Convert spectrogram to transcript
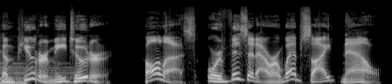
Computer Me Tutor. Call us or visit our website now.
